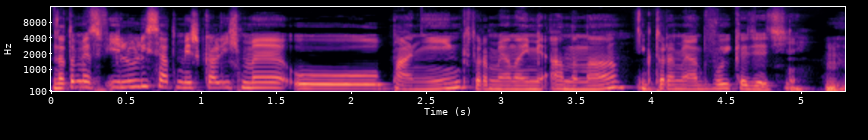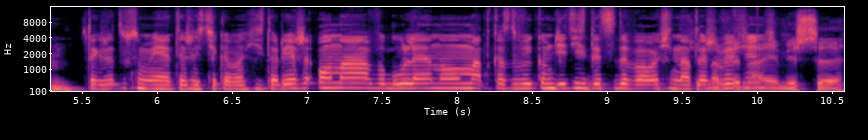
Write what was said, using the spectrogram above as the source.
Natomiast w Ilulissat mieszkaliśmy u pani, która miała na imię Anna i która miała miała dwójkę dzieci. Mhm. Także to w sumie też jest ciekawa historia, że ona w ogóle, no matka z dwójką dzieci zdecydowała się na to, Na żeby wziąć... wynajem jeszcze.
